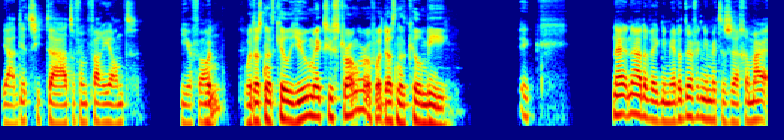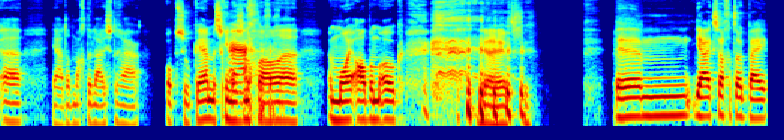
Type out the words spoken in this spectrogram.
ja, dit citaat of een variant hiervan. What, what does not kill you makes you stronger, of what does not kill me? Ik. Nee, nou, dat weet ik niet meer. Dat durf ik niet meer te zeggen. Maar ja, dat mag de luisteraar opzoeken. Hè? Misschien is het nog wel een mooi album ook. ja, ja precies. Um, ja, ik zag het ook bij.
